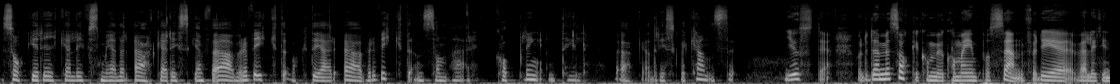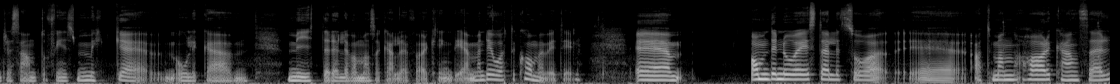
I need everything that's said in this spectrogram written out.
sockerrika livsmedel ökar risken för övervikt och det är övervikten som är kopplingen till ökad risk för cancer. Just det. Och det där med socker kommer vi komma in på sen för det är väldigt intressant och finns mycket olika myter eller vad man ska kalla det för kring det. Men det återkommer vi till. Ehm, Eh, om det nu är istället så eh, att man har cancer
